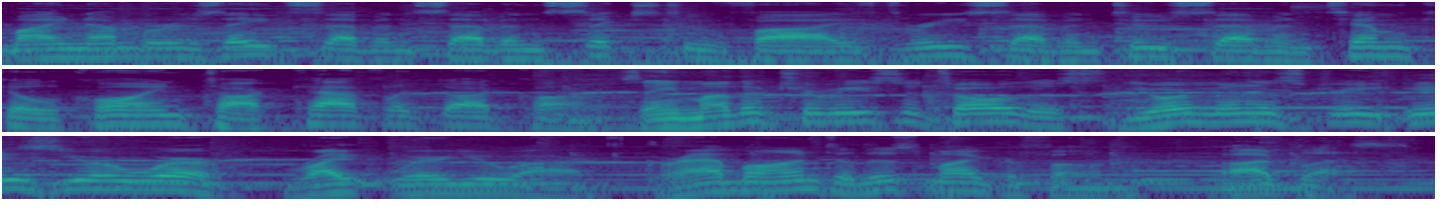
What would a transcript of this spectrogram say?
my number is 877 625 3727. Tim Kilcoyne, TalkCatholic.com. St. Mother Teresa told us your ministry is your work right where you are. Grab on to this microphone. God bless.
